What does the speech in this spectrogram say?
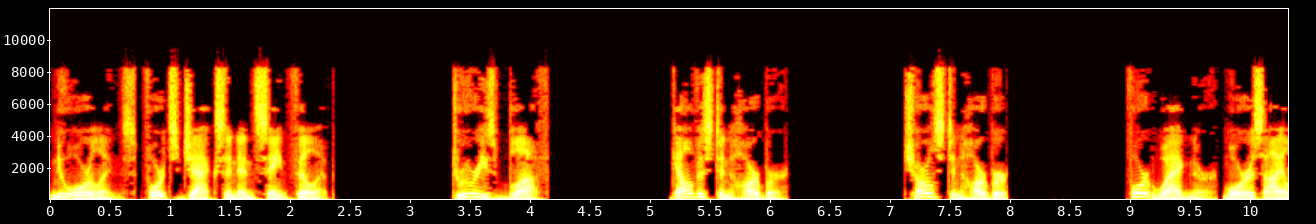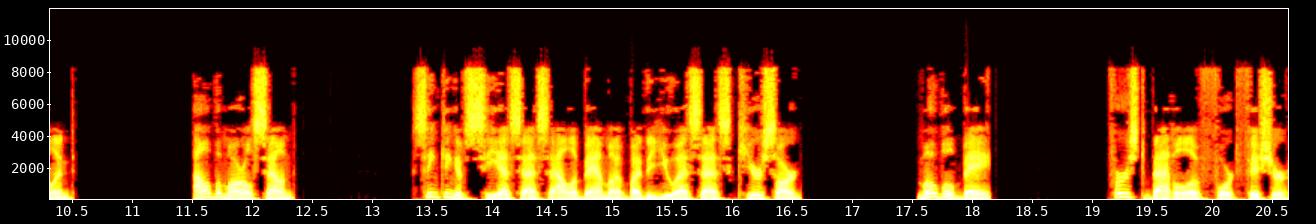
New Orleans Forts Jackson and St. Philip Drury's Bluff Galveston Harbor Charleston Harbor Fort Wagner Morris Island. Albemarle Sound. Sinking of CSS Alabama by the USS Kearsarge. Mobile Bay. First Battle of Fort Fisher.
